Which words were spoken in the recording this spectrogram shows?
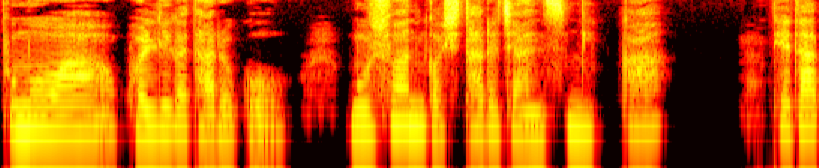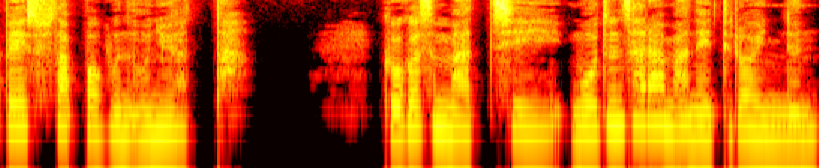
부모와 권리가 다르고 무수한 것이 다르지 않습니까? 대답의 수사법은 은유였다. 그것은 마치 모든 사람 안에 들어있는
